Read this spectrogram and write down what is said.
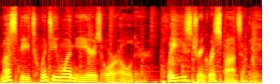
Must be 21 years or older. Please drink responsibly.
